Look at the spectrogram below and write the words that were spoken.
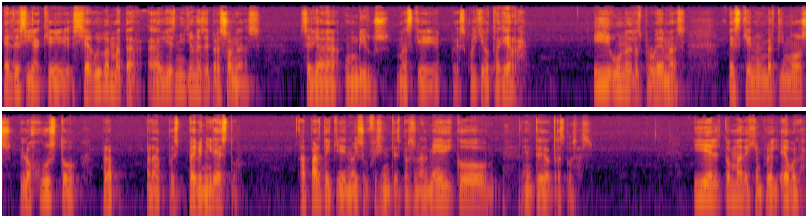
él decía que si algo iba a matar a 10 millones de personas, sería un virus, más que pues, cualquier otra guerra. Y uno de los problemas es que no invertimos lo justo para, para pues, prevenir esto. Aparte que no hay suficientes personal médico, entre otras cosas. Y él toma de ejemplo el ébola,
